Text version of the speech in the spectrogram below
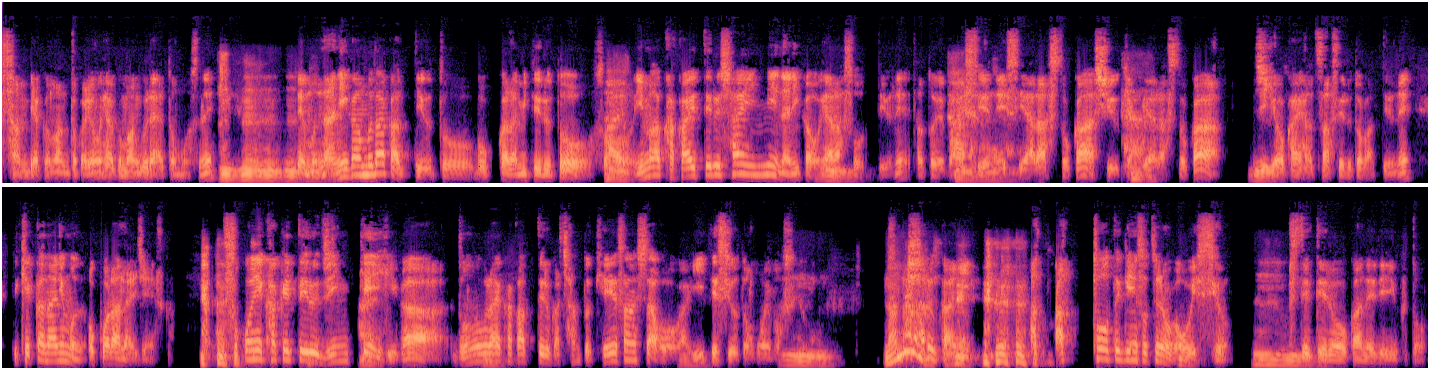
300万とか400万ぐらいだと思うんですね。うんうんうんうんでも何が無駄かっていうと、僕から見てると、その、はい今抱えてる社員に何かをやらそうっていうね、例えばはい SNS やらすとか、集客やらすとか、事業開発させるとかっていうね。で結果何も起こらないじゃないですか。そこにかけてる人件費がどのぐらいかかってるかちゃんと計算した方がいいですよと思いますよ。うんなんではるかに。あ 圧倒的にそっちの方が多いですよ。うん捨ててるお金でいくと。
